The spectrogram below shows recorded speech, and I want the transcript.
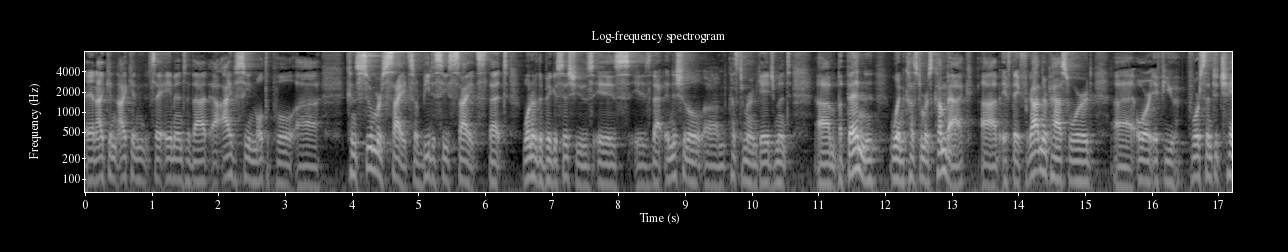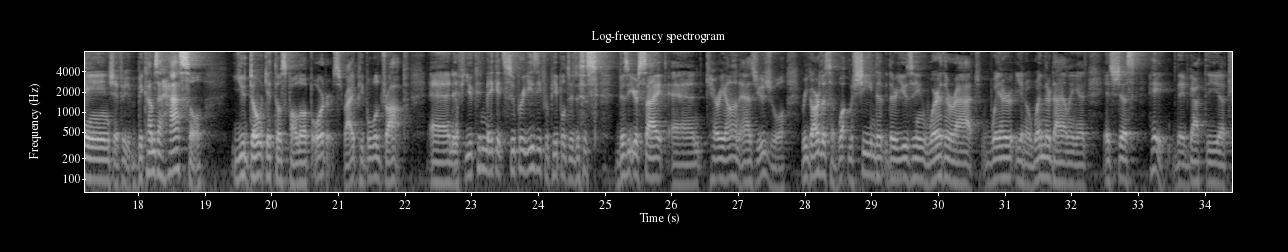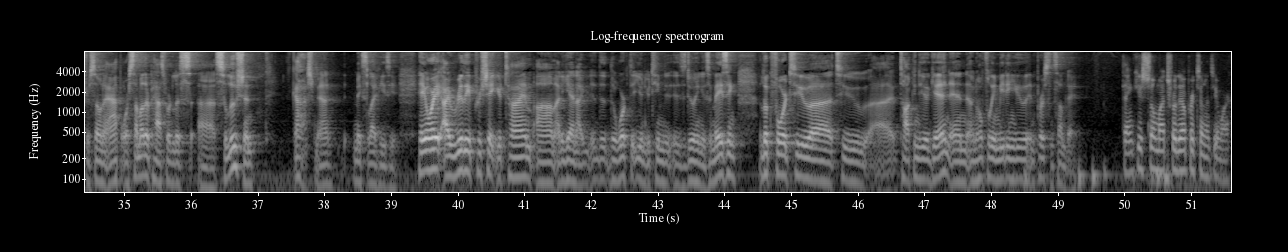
and I can I can say amen to that. I've seen multiple uh, consumer sites or B2C sites that one of the biggest issues is is that initial um, customer engagement. Um, but then when customers come back, uh, if they've forgotten their password uh, or if you force them to change, if it becomes a hassle, you don't get those follow up orders. Right? People will drop. And if you can make it super easy for people to just visit your site and carry on as usual, regardless of what machine they're using, where they're at, where you know when they're dialing it, it's just hey, they've got the uh, Trusona app or some other passwordless uh, solution. Gosh, man, it makes life easy. Hey, Ori, I really appreciate your time. Um, and again, I, the, the, work that you and your team is doing is amazing. I look forward to uh, to uh, talking to you again and, and hopefully meeting you in person someday. Thank you so much for the opportunity, Mark.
